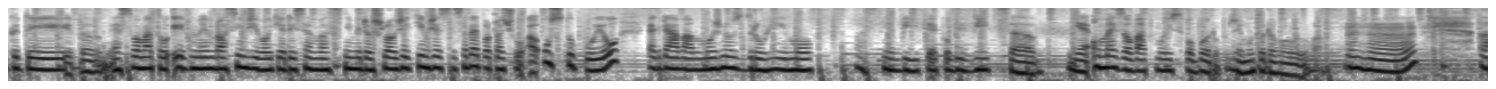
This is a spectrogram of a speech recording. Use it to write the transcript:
kdy uh, já si pamatuju i v mém vlastním životě, kdy jsem vlastně mi došlo, že tím, že se sebe potlačuju a ustupuju, tak dávám možnost druhýmu vlastně být jakoby víc uh, mě omezovat moji svobodu, protože mu to dovoluju vlastně. Mhm. Uh,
